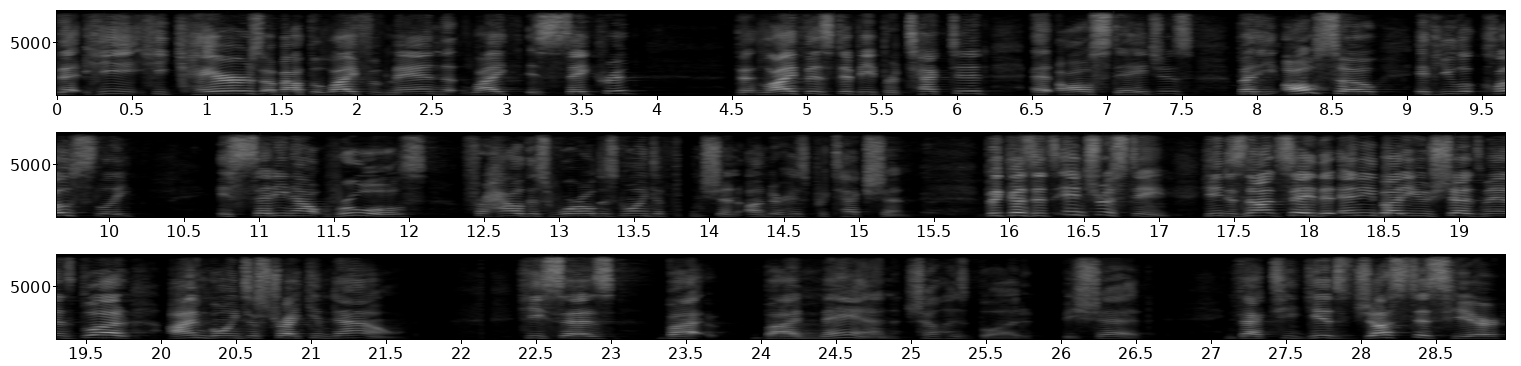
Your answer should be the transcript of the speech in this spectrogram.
that he, he cares about the life of man, that life is sacred, that life is to be protected at all stages. But he also, if you look closely, is setting out rules for how this world is going to function under his protection. Because it's interesting. He does not say that anybody who sheds man's blood, I'm going to strike him down. He says, by, by man shall his blood be shed. In fact, he gives justice here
